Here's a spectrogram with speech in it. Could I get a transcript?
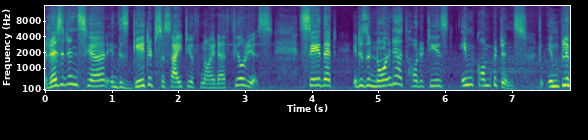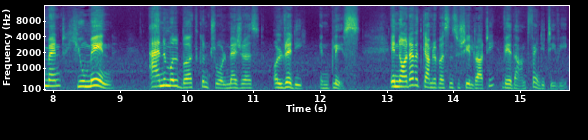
residents here in this gated society of Noida, furious, say that it is the Noida authorities' incompetence to implement humane animal birth control measures already in place. In Noida with camera person Sushil Rati, Vedant, NDTV.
